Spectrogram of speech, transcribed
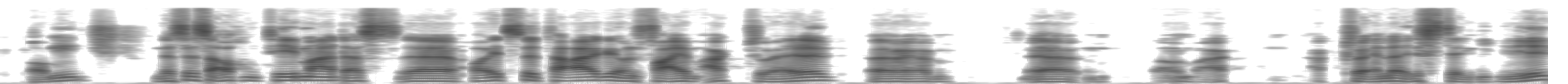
bekommen. Und das ist auch ein Thema, das äh, heutzutage und vor allem aktuell äh, äh, aktueller ist denn je.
